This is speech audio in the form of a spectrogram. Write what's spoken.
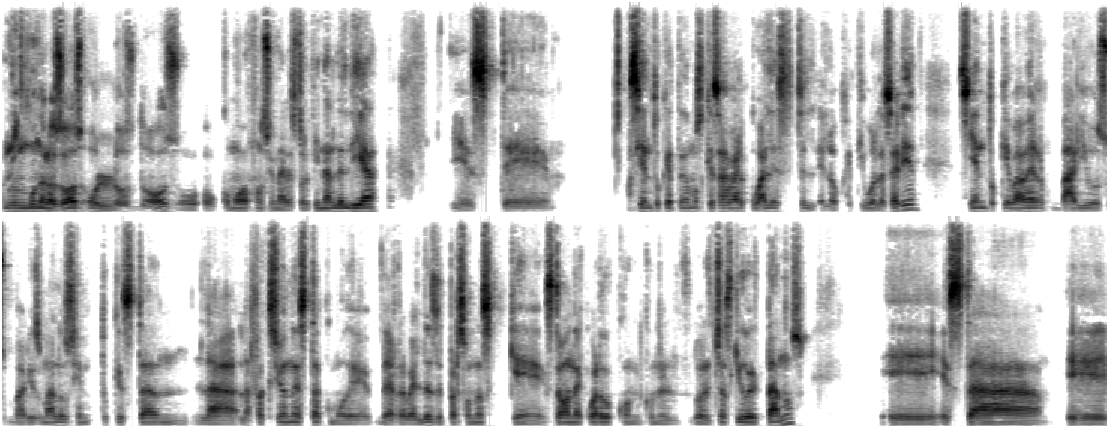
ninguno de los dos o los dos o, o, cómo va a funcionar esto. Al final del día, este, siento que tenemos que saber cuál es el, el, objetivo de la serie. Siento que va a haber varios, varios malos. Siento que están la, la facción esta como de, de, rebeldes, de personas que estaban de acuerdo con, con el, el chasquido de Thanos. Eh, está, eh,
